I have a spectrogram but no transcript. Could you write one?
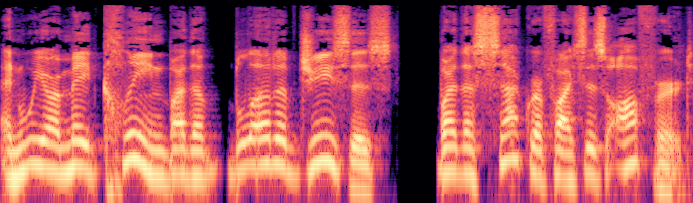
And we are made clean by the blood of Jesus, by the sacrifices offered.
